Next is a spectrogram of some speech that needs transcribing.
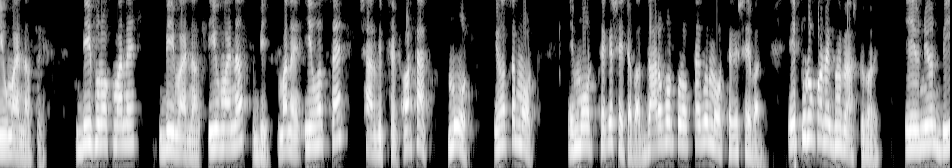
ইউ মাইনাস এ বি পূরক মানে B minus U minus B মানে ইউ হচ্ছে সার্বিক সেট অর্থাৎ মোট ইউ হচ্ছে মোট, এই মোট থেকে সেটা বাদ, যার উপর পূরক থাকবে মোট থেকে সে বাদ। এই পূরক অনেক ভাবে আসতে পারে এ ইউনিয়ন বি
